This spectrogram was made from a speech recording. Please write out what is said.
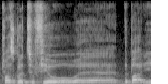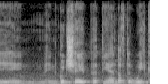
it was good to feel uh, the body in, in good shape at the end of the week.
